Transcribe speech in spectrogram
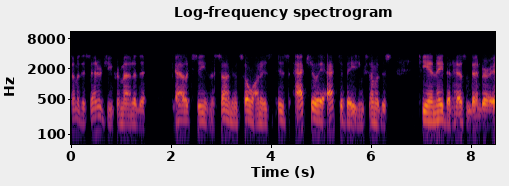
some of this energy from out of the galaxy and the sun and so on is is actually activating some of this DNA that hasn't been very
